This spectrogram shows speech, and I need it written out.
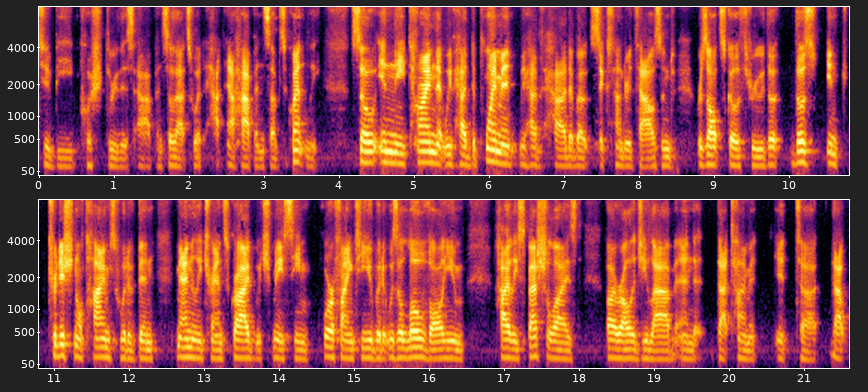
to be pushed through this app. And so that's what ha happened subsequently. So in the time that we've had deployment, we have had about 600,000 results go through. The, those in traditional times would have been manually transcribed, which may seem horrifying to you, but it was a low volume, highly specialized virology lab. And at that time, it, it uh, that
